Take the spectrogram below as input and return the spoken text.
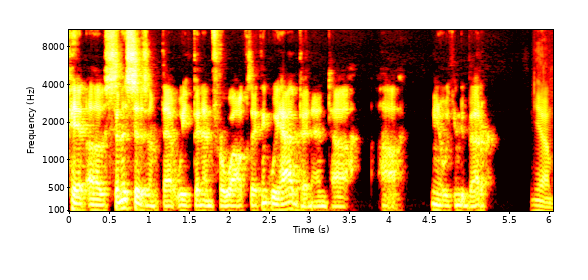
pit of cynicism that we've been in for a while, because I think we have been. And, uh, uh, you know, we can do better. Yeah.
